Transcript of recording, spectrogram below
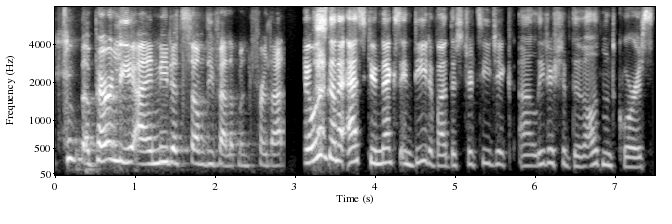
apparently, I needed some development for that. I was going to ask you next, indeed, about the strategic uh, leadership development course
